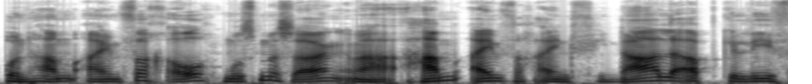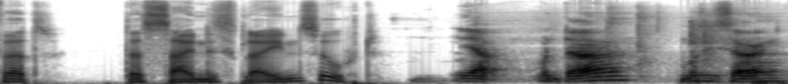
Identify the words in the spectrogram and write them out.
Und haben einfach auch, muss man sagen, haben einfach ein Finale abgeliefert, das seinesgleichen sucht. Ja, und da muss ich sagen,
